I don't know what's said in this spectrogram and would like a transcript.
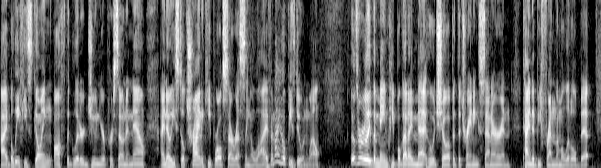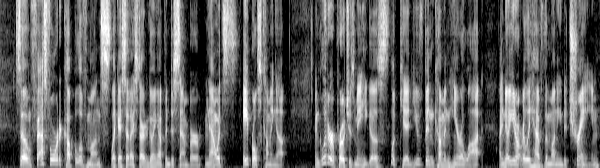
I believe he's going off the Glitter Junior persona now. I know he's still trying to keep World Star Wrestling alive, and I hope he's doing well. Those were really the main people that I met who would show up at the training center and kind of befriend them a little bit. So, fast forward a couple of months. Like I said, I started going up in December. Now it's April's coming up. And Glitter approaches me. He goes, Look, kid, you've been coming here a lot. I know you don't really have the money to train,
